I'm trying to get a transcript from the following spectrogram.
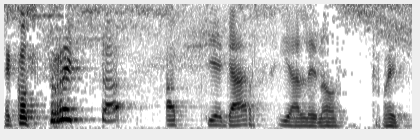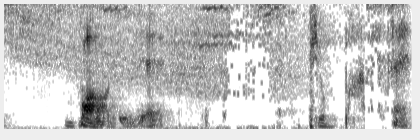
È costretta a piegarsi alle nostre voglie più basse.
